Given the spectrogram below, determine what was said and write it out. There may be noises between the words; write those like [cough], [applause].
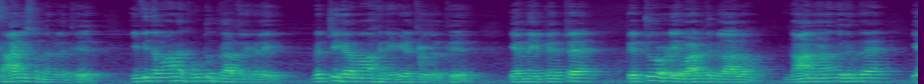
சாய் சொந்தங்களுக்கு இவ்விதமான கூட்டு பிரார்த்தனைகளை வெற்றிகரமாக நிகழ்த்துவதற்கு என்னை பெற்ற பெற்றோர்களுடைய வாழ்த்துக்களாலும் நான் வணங்குகின்ற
